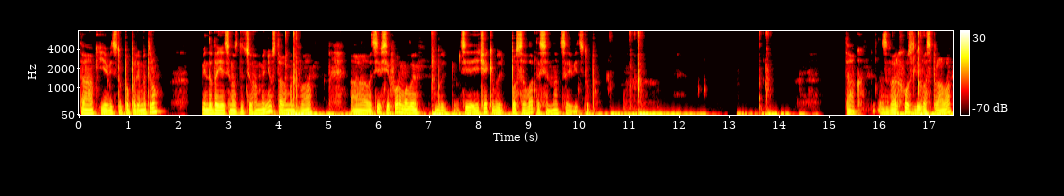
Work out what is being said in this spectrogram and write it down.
Так, є відступ по периметру. Він додається у нас до цього меню, ставимо 2. А оці всі формули, будуть, ці ячейки будуть посилатися на цей відступ. Так, зверху, зліва, справа.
